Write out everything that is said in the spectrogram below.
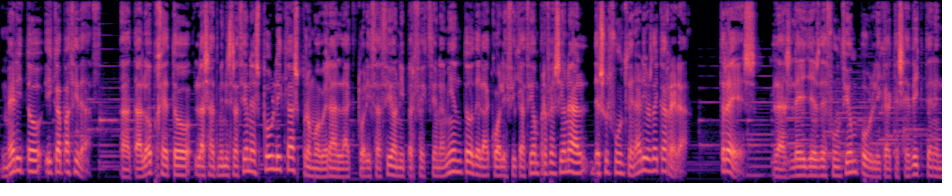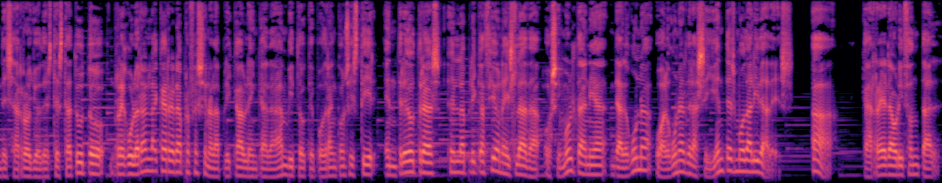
mérito y capacidad. A tal objeto, las administraciones públicas promoverán la actualización y perfeccionamiento de la cualificación profesional de sus funcionarios de carrera. 3. Las leyes de función pública que se dicten en desarrollo de este estatuto regularán la carrera profesional aplicable en cada ámbito que podrán consistir, entre otras, en la aplicación aislada o simultánea de alguna o algunas de las siguientes modalidades. A. Carrera horizontal,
